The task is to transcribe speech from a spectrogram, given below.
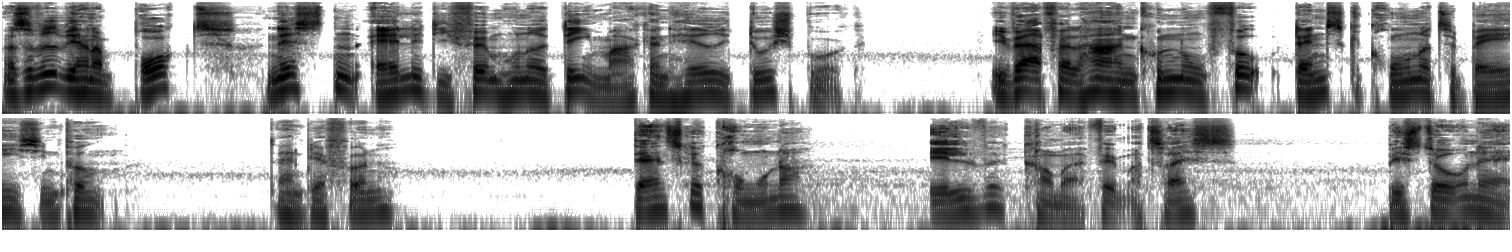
Og så ved vi, at han har brugt næsten alle de 500 D-mark, han havde i Duisburg. I hvert fald har han kun nogle få danske kroner tilbage i sin pung, da han bliver fundet. Danske kroner 11,65 bestående af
